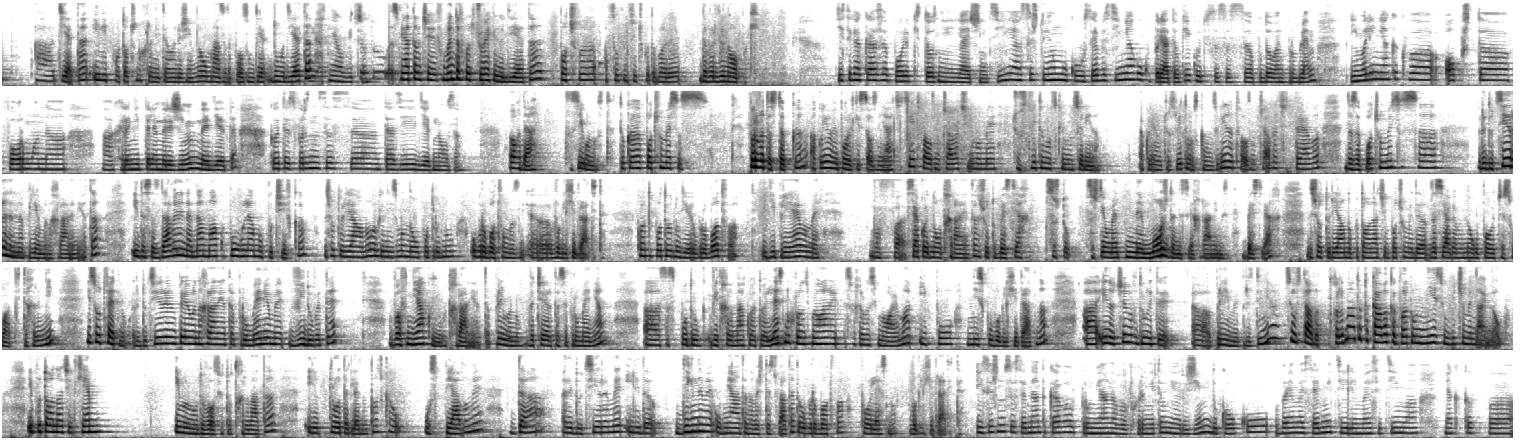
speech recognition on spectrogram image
а, диета или по-точно хранителен режим. Много мразя да ползвам ди... дума диета. И аз не обичам. Смятам, че в момента, в който човек е на диета, почва абсолютно всичко да бъде, да върви наопаки. Ти сега каза поликистозни яйчници. Аз също имам около себе си няколко приятелки, които са с подобен проблем. Има ли някаква обща форма на а, хранителен режим, не диета, който е свързан с а, тази диагноза? Ох, да, със сигурност. Тук почваме с първата стъпка. Ако имаме поликистозни яйчици, това означава, че имаме чувствителност към инсулина. Ако имаме чувствителност към инсулина, това означава, че трябва да започваме с а, редуциране на приема на храненията и да създаване на една малко по-голяма почивка, защото реално организма много по-трудно обработва мазни, а, въглехидратите. Когато по-трудно ги обработва и ги приемаме в а, всяко едно от храненията, защото без тях също в същия момент не може да не се храним без тях, защото реално по този начин почваме да засягаме много повече сладките храни и съответно редуцираме приема на хранията, променяме видовете в някои от хранията. Примерно вечерата се променя а, с по-друг вид храна, която е лесно храносмилаема и по-низко въглехидратна. А, иначе в другите а, приеми през деня се остават храната такава, каквато ние си обичаме най-много. И по този начин хем имаме удоволствието от храната и от другата гледна точка успяваме да редуцираме или да дигнеме обмяната на веществата, да обработва по-лесно въглехидратите. И всъщност с една такава промяна в хранителния режим, доколко време, седмици или месеци има някакъв а,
